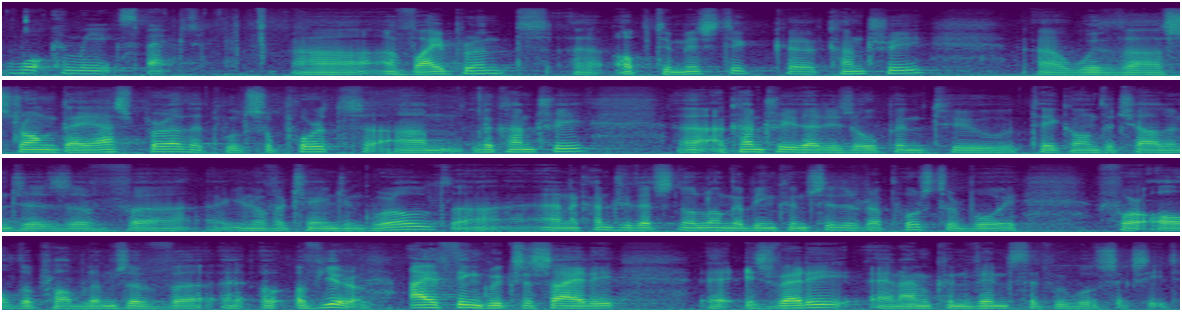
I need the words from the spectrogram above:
what can we expect? Uh, a vibrant, uh, optimistic uh, country with a strong diaspora that will support um, the country. Uh, a country that is open to take on the challenges of, uh, you know, of a changing world, uh, and a country that's no longer being considered a poster boy for all the problems of, of Europe. I think Greek society is ready, and I'm convinced that we will succeed.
